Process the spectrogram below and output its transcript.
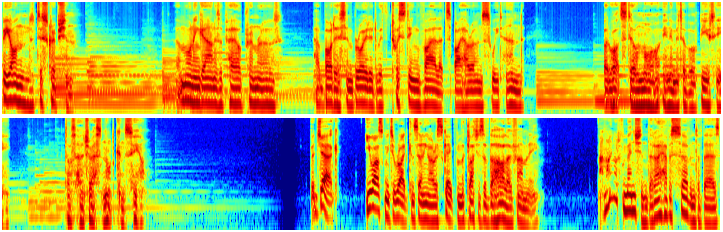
beyond description. Her morning gown is a pale primrose, her bodice embroidered with twisting violets by her own sweet hand. But what still more inimitable beauty does her dress not conceal? But Jack, you asked me to write concerning our escape from the clutches of the Harlowe family. I might not have mentioned that I have a servant of theirs,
